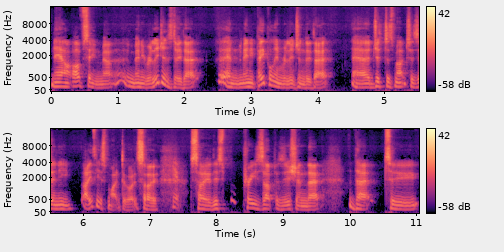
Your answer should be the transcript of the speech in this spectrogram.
Now, I've seen ma- many religions do that, and many people in religion do that. Uh, just as much as any atheist might do it. So, Yep. so this presupposition that that to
